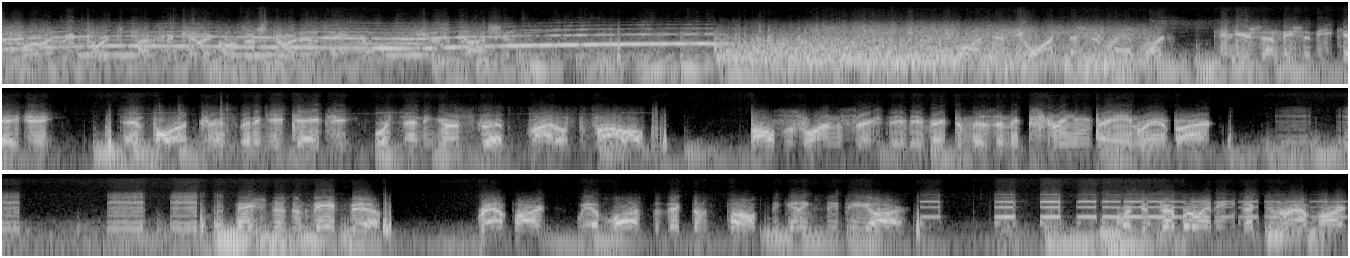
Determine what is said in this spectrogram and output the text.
Informant reports toxic chemicals are stored in tanker. Use caution. 151, this is Rampart. Can you send me some EKG? 10-4, transmitting EKG. We're sending you a strip. Vitals to follow. Pulse is 160. The victim is in extreme pain, Rampart. Patient is in VFib. Rampart, we have lost the victim's pulse. Beginning CPR. We're defibrillating victim, Rampart.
